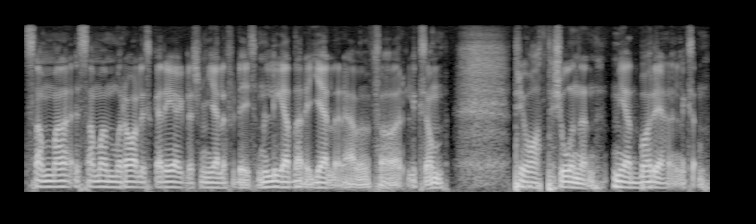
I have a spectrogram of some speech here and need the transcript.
Samma, samma moraliska regler som gäller för dig som ledare gäller även för liksom, privatpersonen, medborgaren. Liksom.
